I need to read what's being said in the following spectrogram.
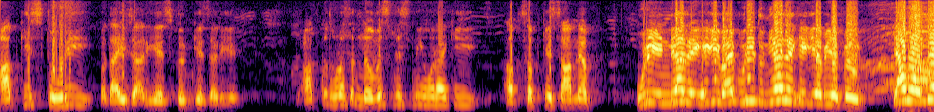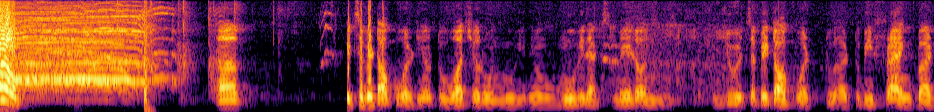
आपकी स्टोरी बताई जा रही है इस फ़िल्म के ज़रिए। आपको थोड़ा सा नर्वसनेस नहीं हो रहा कि अब सबके सामने अब पूरी इंडिया देखेगी भाई, पूरी दुनिया देखेगी अब ये फ़िल्म क्या बोलते हो? It's a bit awkward you know to watch your own movie movie that's made on you it's a bit awkward to be frank but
